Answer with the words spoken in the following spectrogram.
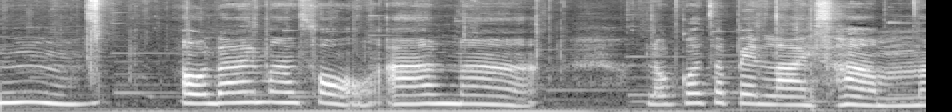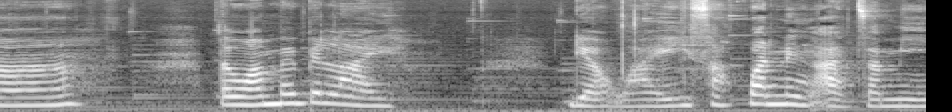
น เราได้มาสองอันน่ะแล้วก็จะเป็นลายซ้ำนะ แต่ว่าไม่เป็นไร เดี๋ยวไว้สักวันหนึ่งอาจจะมี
